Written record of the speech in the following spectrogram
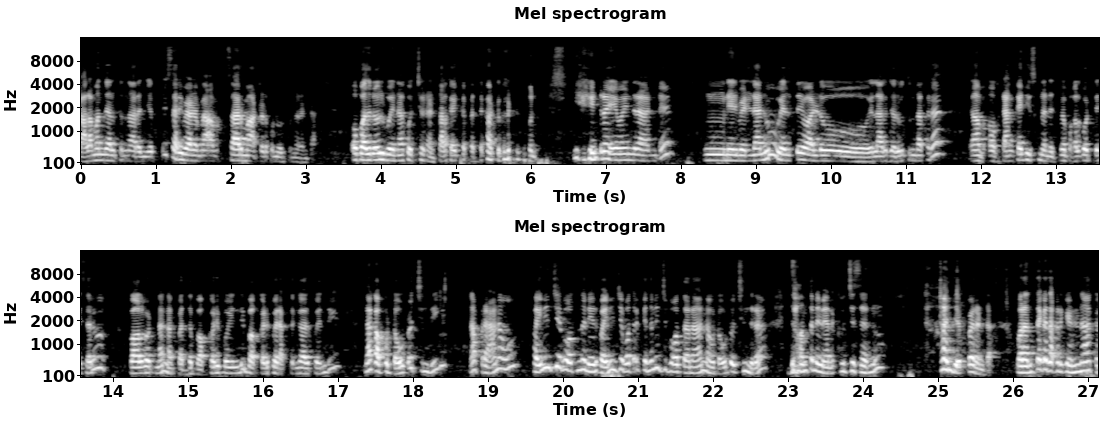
చాలా మంది వెళ్తున్నారని చెప్తే సరే మేడం సార్ మాట్లాడుకొని ఊరుకున్నారంట. ఓ పది రోజులు పోయినాక వచ్చాడంట. తలకాయ పెద్ద కట్టు కట్టుకొని. ఏంట్రా ఏమైందిరా అంటే నేను వెళ్ళాను. వెళ్తే వాళ్ళు ఇలాగ జరుగుతుంది అక్కడ ఒక టంకాయ తీసుకున్నాను. నెత్తి పగలగొట్టేశారు. పగలగొట్టినా నాకు పెద్ద బొక్కడిపోయింది. బొక్కడిపోయి రక్తం గారిపోయింది. డౌట్ వచ్చింది నా ప్రాణం పైనుంచే పోతుందా? నేను పైనుంచే పోతానా? కింద నుంచి పోతానా? అని నాకు డౌటొచ్చిందిరా. దాంతో నేను వెనక్కి వచ్చేసాను అని చెప్పారంట మరి అంతే కదా! అక్కడికెళ్ళినాక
